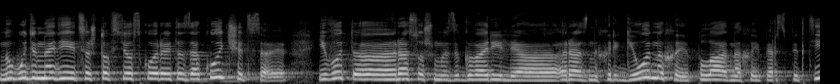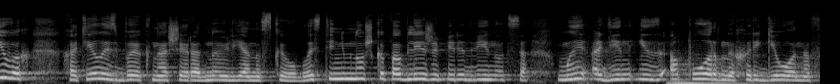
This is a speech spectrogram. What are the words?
Ну, будем надеяться, что все скоро это закончится. И вот, э, раз уж мы заговорили о разных регионах и планах, и перспективах, хотелось бы к нашей родной Ульяновской области немножко поближе передвинуться. Мы один из опорных регионов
